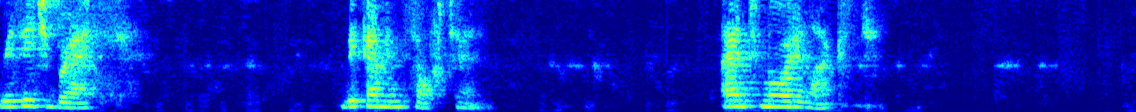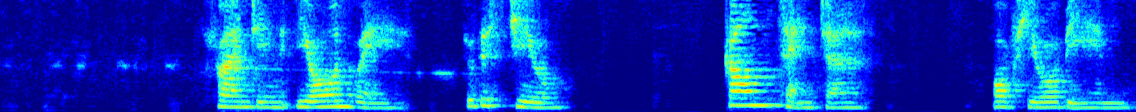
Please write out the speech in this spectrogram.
With each breath, becoming softer and more relaxed. finding your own way to the still, calm center of your being,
